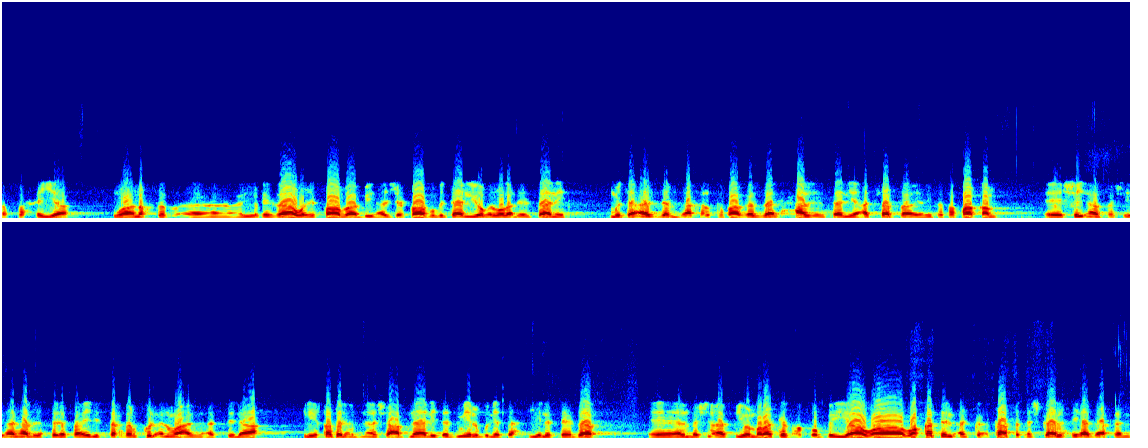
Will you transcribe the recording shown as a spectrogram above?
الصحية ونقص آه، الغذاء والإصابة بالجفاف وبالتالي اليوم الوضع الإنساني متأزم داخل قطاع غزة. الحالة الإنسانية أكثر يعني تتفاقم آه، شيئا فشيئا. هذا الاحتلال الإسرائيلي استخدم كل أنواع السلاح لقتل أبناء شعبنا لتدمير البنية التحتية لاستهداف آه، المشافي والمراكز الطبية وقتل كافة أشكال الحياة داخل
